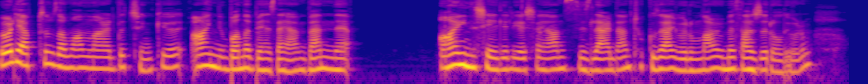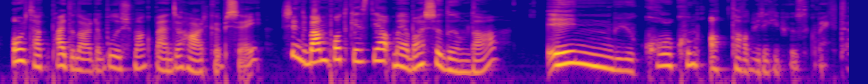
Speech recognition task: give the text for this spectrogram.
böyle yaptığım zamanlarda çünkü aynı bana benzeyen, benle aynı şeyleri yaşayan sizlerden çok güzel yorumlar ve mesajlar alıyorum. Ortak paydalarda buluşmak bence harika bir şey. Şimdi ben podcast yapmaya başladığımda en büyük korkum aptal biri gibi gözükmekti.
